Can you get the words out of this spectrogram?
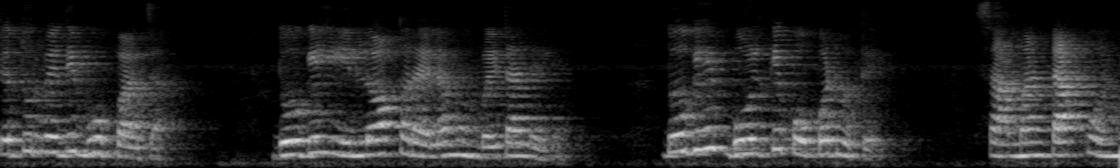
चतुर्वेदी भोपाळचा. दोघेही लॉ करायला मुंबईत आलेले. दोघेही बोलके पोपट होते. सामान टाकून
